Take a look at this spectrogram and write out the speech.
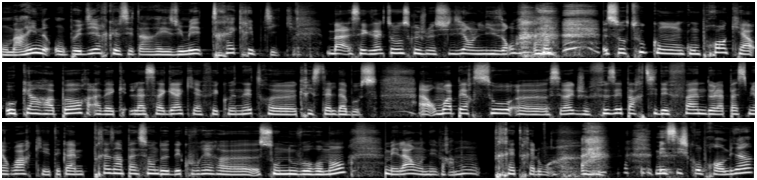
Bon, Marine, on peut dire que c'est un résumé très cryptique. Bah, c'est exactement ce que je me suis dit en le lisant. Surtout qu'on comprend qu'il n'y a aucun rapport avec la saga qui a fait connaître euh, Christelle Dabos. Alors moi perso, euh, c'est vrai que je faisais partie des fans de La Passe Miroir qui étaient quand même très impatients de découvrir euh, son nouveau roman. Mais là, on est vraiment très très loin. Mais si je comprends bien,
